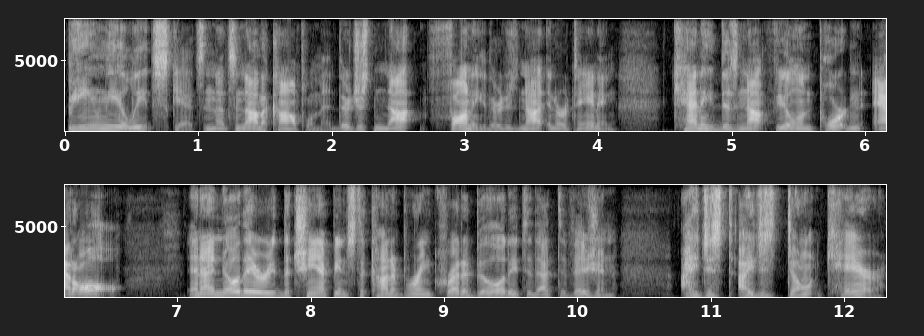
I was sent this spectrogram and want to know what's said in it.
being the elite skits, and that's not a compliment. They're just not funny. They're just not entertaining. Kenny does not feel important at all. And I know they were the champions to kind of bring credibility to that division. I just I just don't care.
